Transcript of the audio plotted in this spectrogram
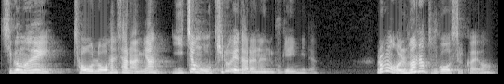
지금의 저울로 환산하면 2.5kg에 달하는 무게입니다. 그러면 얼마나 무거웠을까요?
